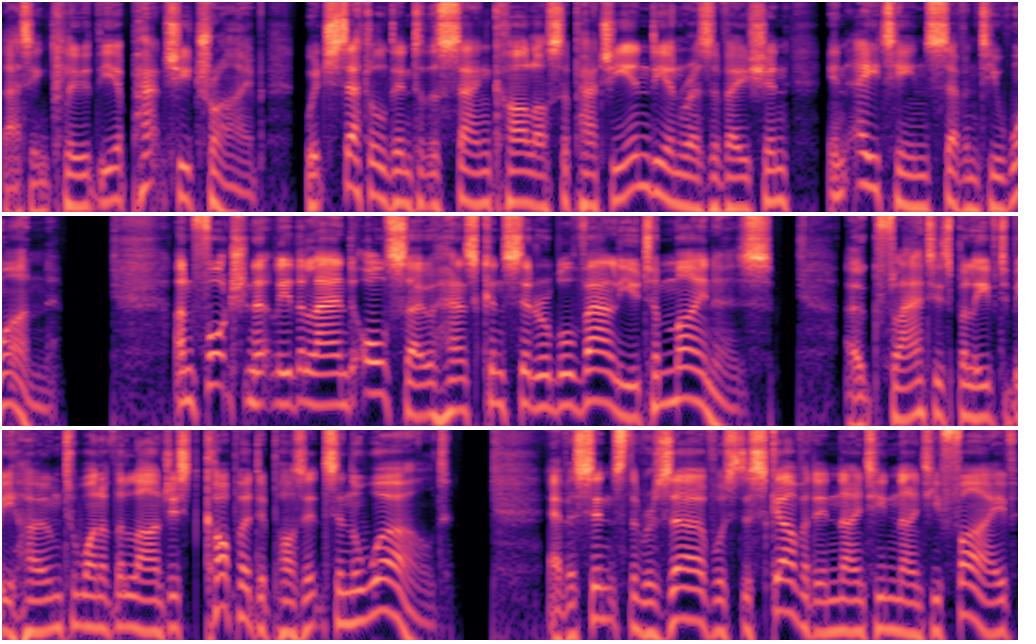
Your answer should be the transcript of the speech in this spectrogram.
That include the Apache tribe, which settled into the San Carlos Apache Indian Reservation in 1871. Unfortunately, the land also has considerable value to miners. Oak Flat is believed to be home to one of the largest copper deposits in the world. Ever since the reserve was discovered in 1995,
